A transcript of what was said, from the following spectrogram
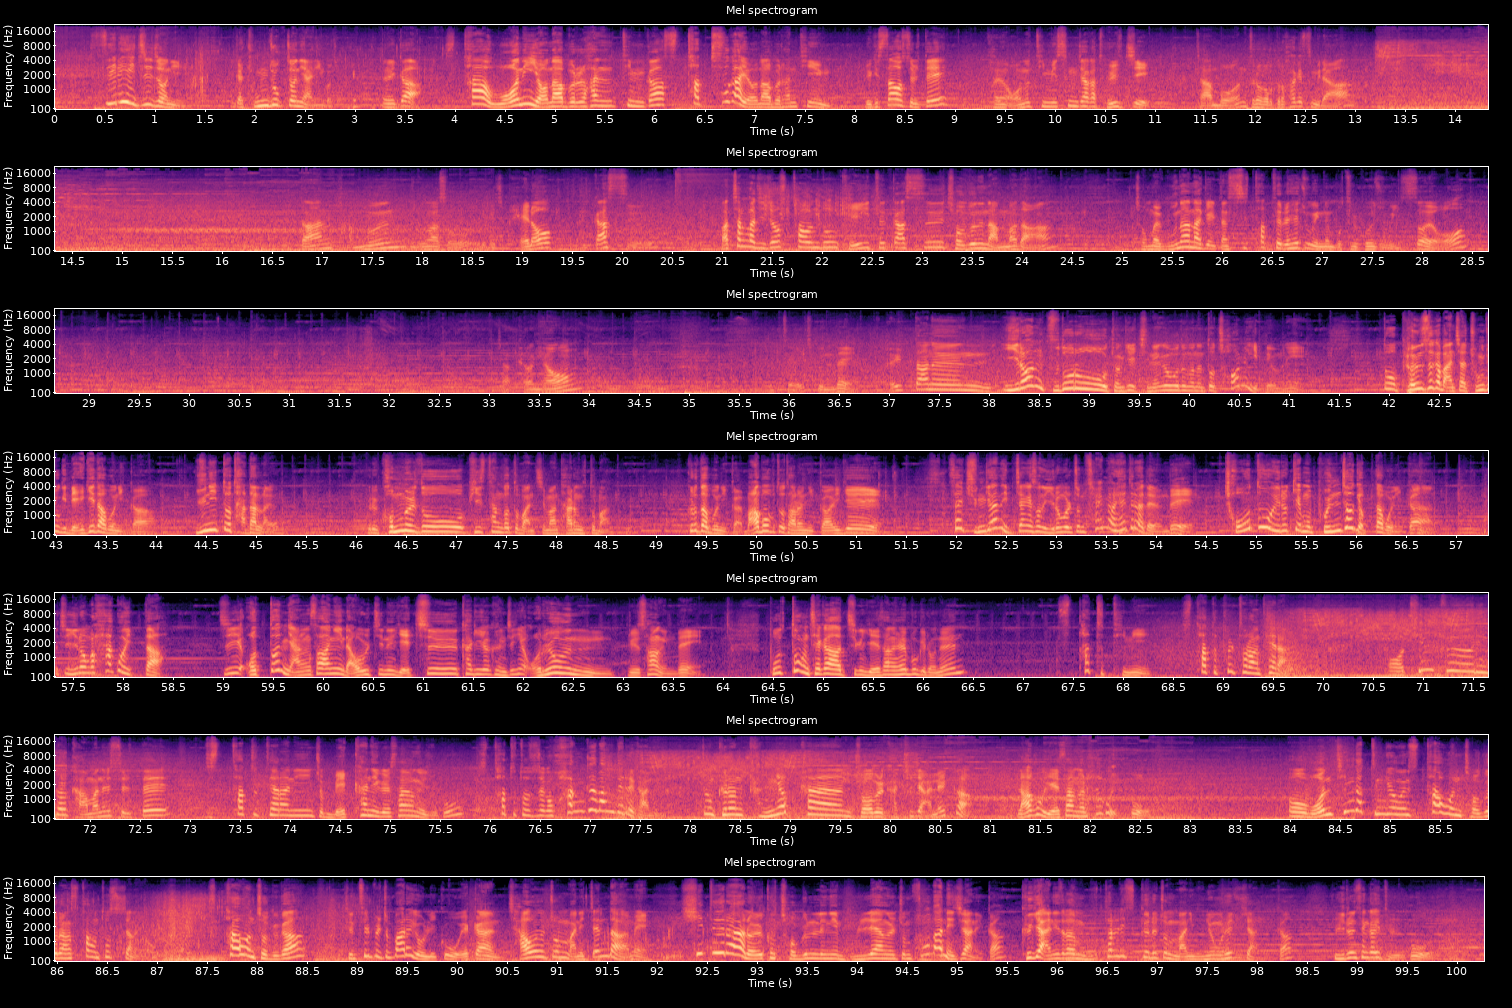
시리즈전이 그러니까 종족전이 아닌 거죠. 그러니까 스타 원이 연합을 한 팀과 스타 투가 연합을 한 팀 이렇게 싸웠을 때 과연 어느 팀이 승자가 될지 자 한번 들어가 보도록 하겠습니다. 일단 관문 이용하소 이렇게 이제 배럭 가스 마찬가지죠 스타원도 게이트 가스 저그는 앞마당 정말 무난하게 일단 스타트를 해주고 있는 모습을 보여주고 있어요. 자 변형. 이렇게 찍고 있는데 일단은 이런 구도로 경기를 진행해보는 거는 또 처음이기 때문에 또 변수가 많잖아. 종족이 4개다 보니까. 유닛도 다 달라요. 그리고 건물도 비슷한 것도 많지만 다른 것도 많고. 그러다 보니까 마법도 다르니까 이게 사실 중계하는 입장에서는 이런 걸 좀 설명을 해드려야 되는데 저도 이렇게 뭐 본 적이 없다 보니까 그치, 이런 걸 하고 있다 지 어떤 양상이 나올지는 예측하기가 굉장히 어려운 그 상황인데 보통 제가 지금 예상을 해보기로는 스타트 팀이 스타트 풀토랑 테란 어, 팀플인 걸 감안했을 때 스타트 테란이 좀 메카닉을 사용해주고 스타트 토스가 황금왕대를 가는 좀 그런 강력한 조합을 갖추지 않을까 라고 예상을 하고 있고 어, 원팀 같은 경우는 스타원 저그랑 스타원 토스잖아요 스타원 저그가 지금 트리플 좀 빠르게 올리고 약간 자원을 좀 많이 짠 다음에 히드라 럴커 저글링의 물량을 좀 쏟아내지 않을까? 그게 아니더라면 무탈리스크를 좀 많이 운용을 해주지 않을까? 좀 이런 생각이 들고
